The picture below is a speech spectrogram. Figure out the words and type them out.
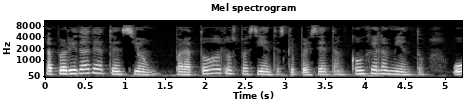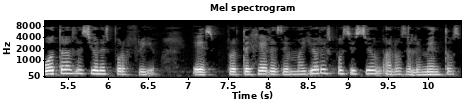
La prioridad de atención para todos los pacientes que presentan congelamiento u otras lesiones por frío es protegerles de mayor exposición a los elementos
